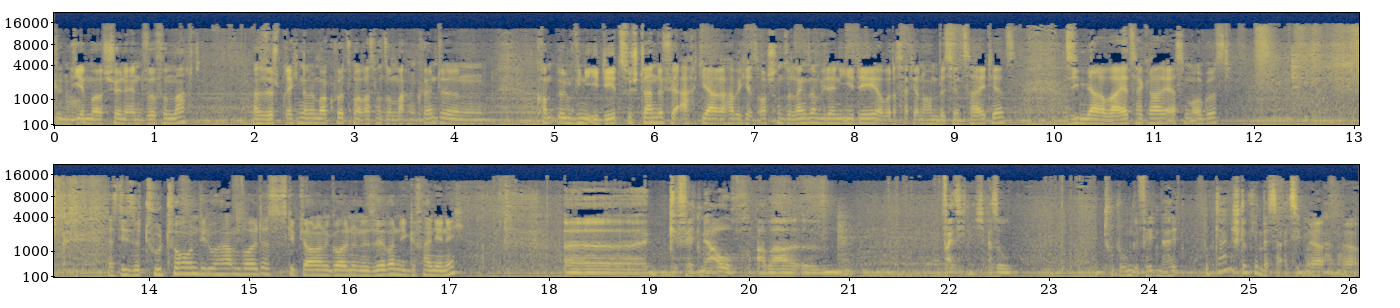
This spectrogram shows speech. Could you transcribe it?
genau. die immer schöne Entwürfe macht. Also wir sprechen dann immer kurz mal, was man so machen könnte. Dann kommt irgendwie eine Idee zustande. Für acht Jahre habe ich jetzt auch schon so langsam wieder eine Idee, aber das hat ja noch ein bisschen Zeit jetzt. Sieben Jahre war jetzt ja gerade erst im August. Das ist diese Two-Tone, die du haben wolltest. Es gibt ja auch noch eine goldene und eine silberne, die gefallen dir nicht? Äh, gefällt mir auch, aber ähm, weiß ich nicht. Also Tuton gefällt mir halt ein kleines Stückchen besser als die ja. Ja.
